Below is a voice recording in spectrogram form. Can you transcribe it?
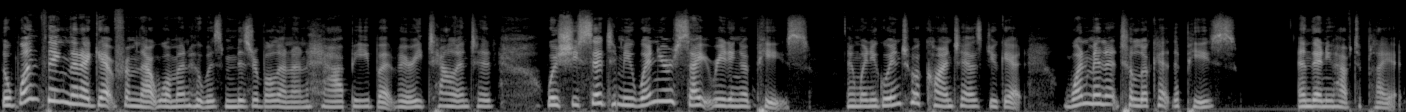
The one thing that I get from that woman who was miserable and unhappy but very talented was she said to me, When you're sight reading a piece, and when you go into a contest, you get one minute to look at the piece, and then you have to play it.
